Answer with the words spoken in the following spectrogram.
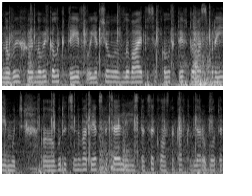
нових, новий колектив. Якщо ви вливаєтеся в колектив, то вас приймуть, будуть цінувати як спеціаліста. Це класна карта для роботи.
